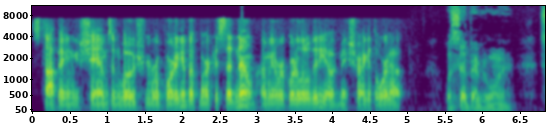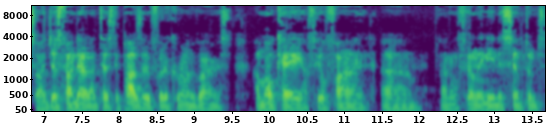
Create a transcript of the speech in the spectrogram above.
stopping Shams and Woj from reporting it. But Marcus said, no, I'm going to record a little video and make sure I get the word out. What's up, everyone? So I just found out I tested positive for the coronavirus. I'm okay. I feel fine. Um, I don't feel any of the symptoms.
